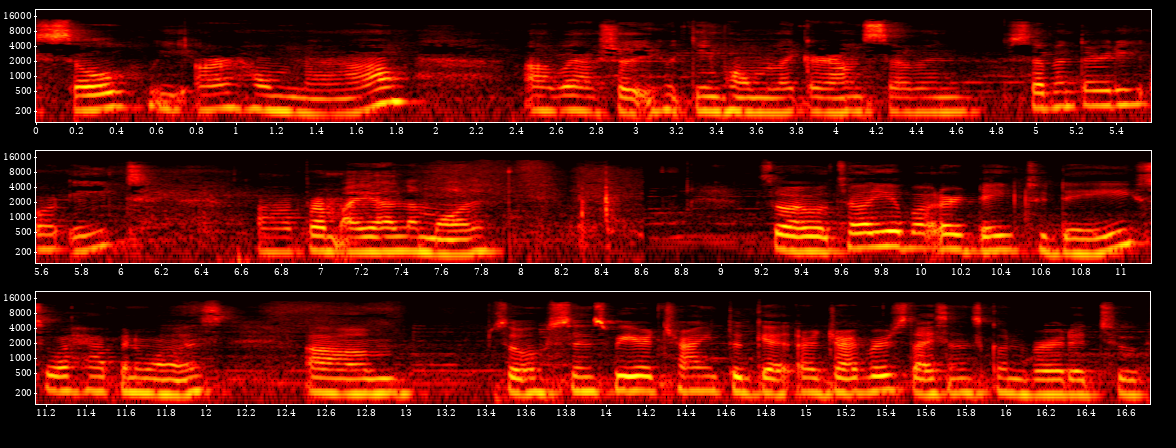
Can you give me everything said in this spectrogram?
So we are home now. Uh, we actually we came home like around 7, 7.30 or 8 uh, from Ayala Mall. So I will tell you about our day today. So what happened was, um, so since we are trying to get our driver's license converted to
